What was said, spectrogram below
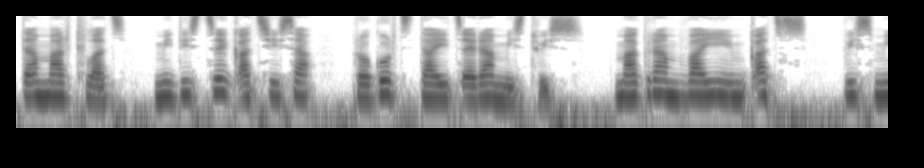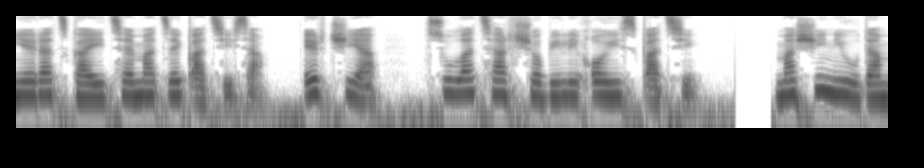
და მართლაც, მიდის ძე კაცისა, როგორც დაიწერა მისთვის. მაგრამ ვაი იმ კაცს, ვის მიერაც გაიცემა ძე კაცისა. ერჩია, სულაც არ შობილიყო ის კაცი. მაშინ იუდამ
